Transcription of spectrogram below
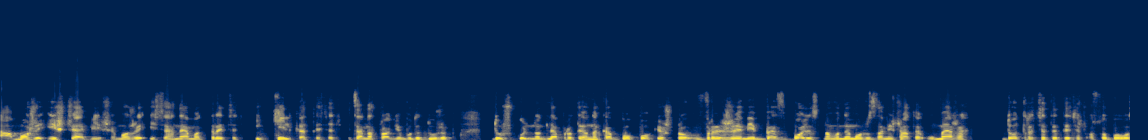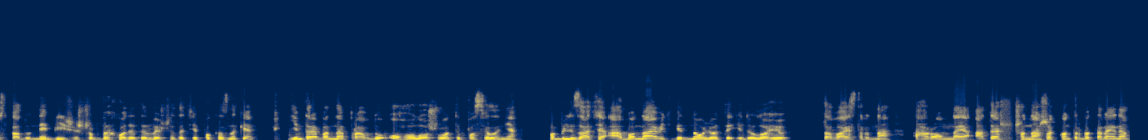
А може і ще більше, може і сягнемо 30 і кілька тисяч. І це насправді буде дуже дошкульно для противника, бо поки що в режимі безболісно вони можуть замішати у межах до 30 тисяч особового складу, не більше. Щоб виходити вище за ці показники, їм треба направду оголошувати посилення мобілізації або навіть відновлювати ідеологію «Давай страна огромна». А те, що наша контрбатарейна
